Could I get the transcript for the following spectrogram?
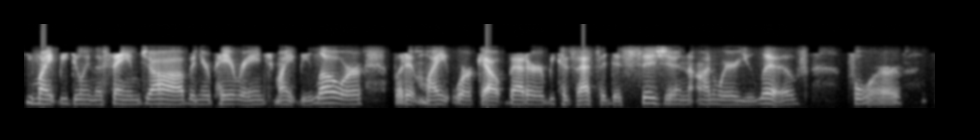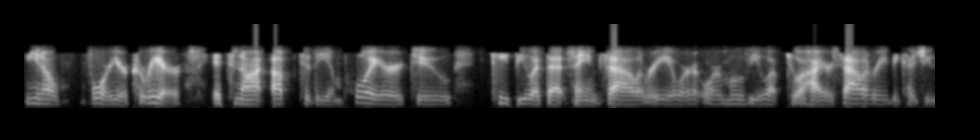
you might be doing the same job and your pay range might be lower, but it might work out better because that's a decision on where you live for you know for your career. It's not up to the employer to keep you at that same salary or or move you up to a higher salary because you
